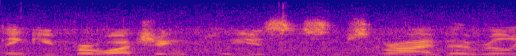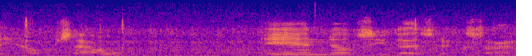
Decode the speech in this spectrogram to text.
Thank you for watching. Please subscribe. It really helps out. And I'll see you guys next time.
